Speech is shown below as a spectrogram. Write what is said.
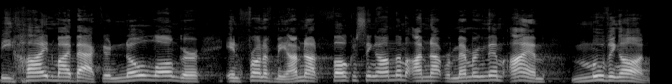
behind my back. They're no longer in front of me. I'm not focusing on them. I'm not remembering them. I am moving on.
